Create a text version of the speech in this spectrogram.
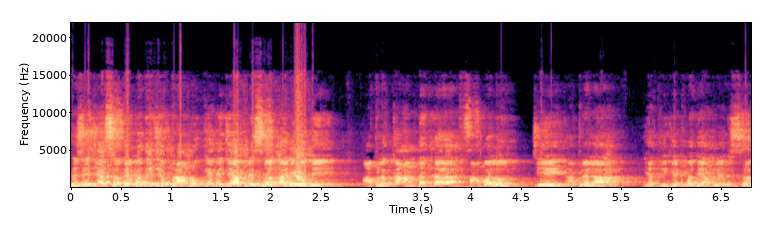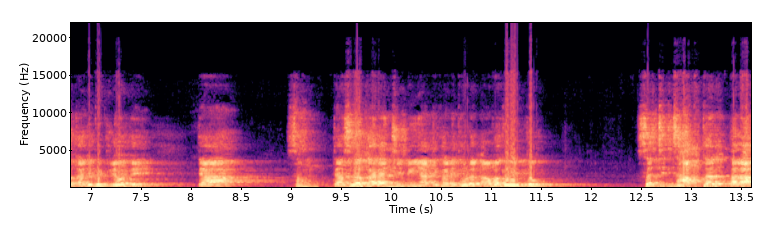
तसेच या सभेमध्ये जे प्रामुख्याने जे आपले सहकारी होते आपलं काम धंदा सांभाळून जे आपल्याला या क्रिकेटमध्ये आपल्याला सहकारी भेटले होते त्या सं- त्या सहकाऱ्यांची मी या ठिकाणी थोडं नावं घेतो. सचिन झापकर तला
